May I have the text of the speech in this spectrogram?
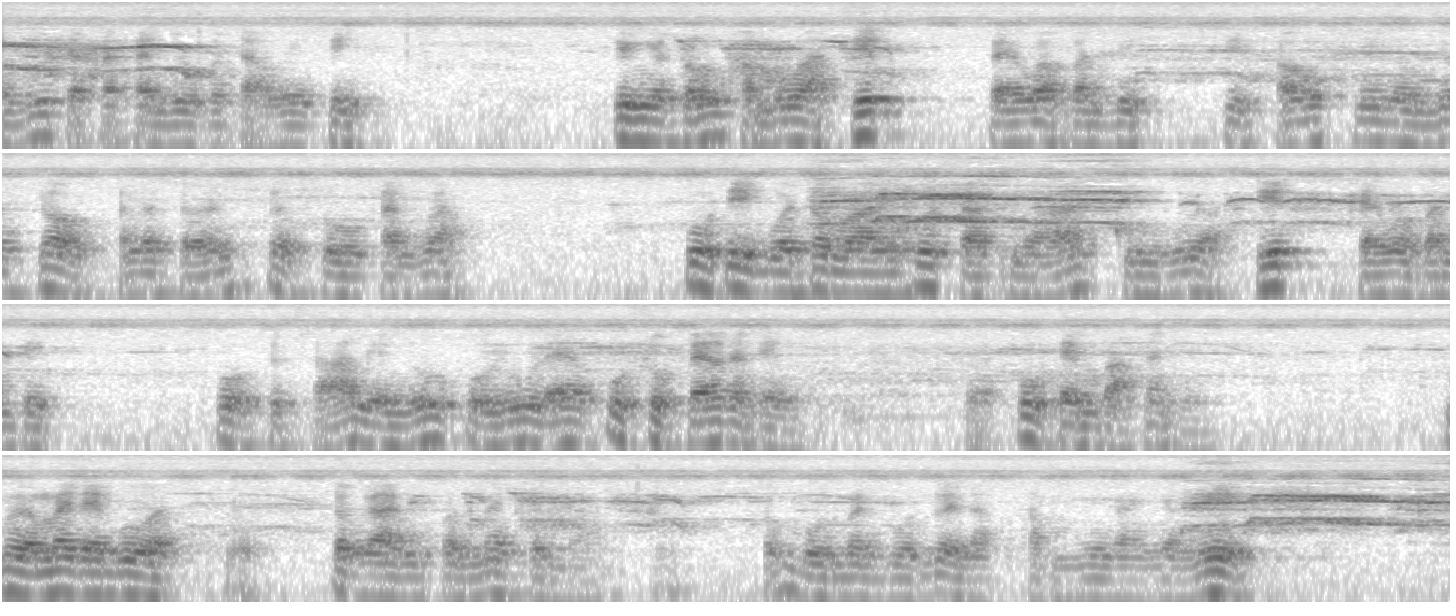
นรู้จักกตัญญูกตเวทีจึงจะสมคำว่าทิศแปลว่าบัณฑิตที่เขานิยมยกย่องสรรเสริญเพื่อครูกันว่า ผู้ที่บวชเข้ามาในพุทธศาสนาจึงเรียกทิศแปลว่าบัณฑิต ผู้ศึกษาเรียนรู้ผู้รู้แล้วผู้สุขแล้วนั่นเองผู้เต็มบาทนั่นเองเมื่อไม่ได้บวชก็กลายเป็นคนไม่เต็มบาทสมบูรณ์บริบูรณ์ด้วยหลักธรรมยังไงอย่างนี้ไป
